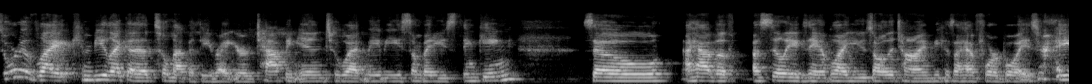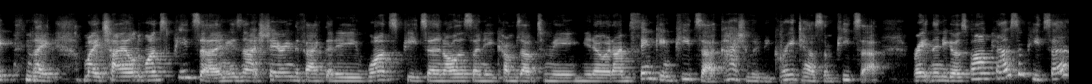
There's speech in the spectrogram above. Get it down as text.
sort of like can be like a telepathy, right? You're tapping into what maybe somebody's thinking. So I have a, a silly example I use all the time because I have four boys, right? like my child wants pizza and he's not sharing the fact that he wants pizza. And all of a sudden he comes up to me, you know, and I'm thinking pizza, gosh, it would be great to have some pizza, right? And then he goes, Mom, can I have some pizza?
